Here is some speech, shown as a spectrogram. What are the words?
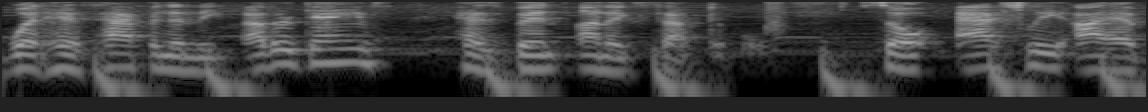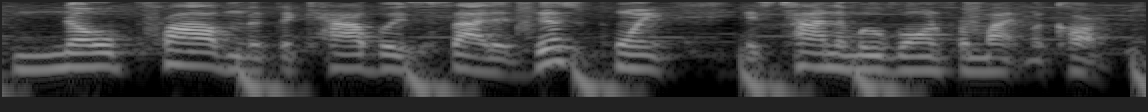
what has happened in the other games has been unacceptable. So actually, I have no problem if the Cowboys decide at this point it's time to move on from Mike McCarthy.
